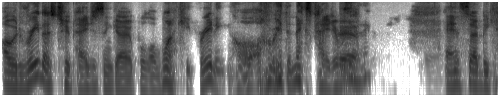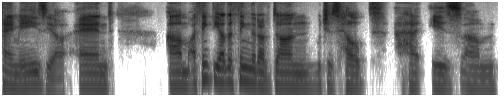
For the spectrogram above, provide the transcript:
I would read those two pages and go, well, I want to keep reading. I'll, I'll read the next page. Yeah. And so it became easier. And um, I think the other thing that I've done, which has helped, is um,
